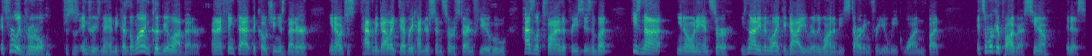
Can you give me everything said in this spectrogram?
it's really brutal just as injuries man because the line could be a lot better and i think that the coaching is better you know just having a guy like devery henderson sort of starting for you who has looked fine in the preseason but he's not you know an answer he's not even like a guy you really want to be starting for you week one but it's a work in progress you know it is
